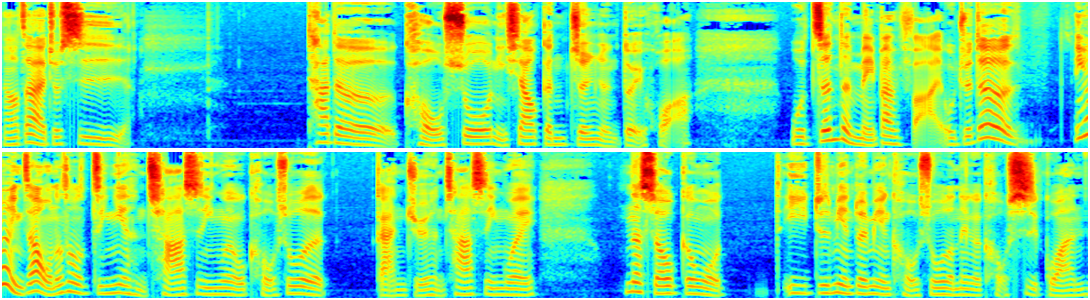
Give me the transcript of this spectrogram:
然后再来就是。他的口说，你是要跟真人对话，我真的没办法。我觉得，因为你知道，我那时候经验很差，是因为我口说的感觉很差，是因为那时候跟我一就是面对面口说的那个口试官，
